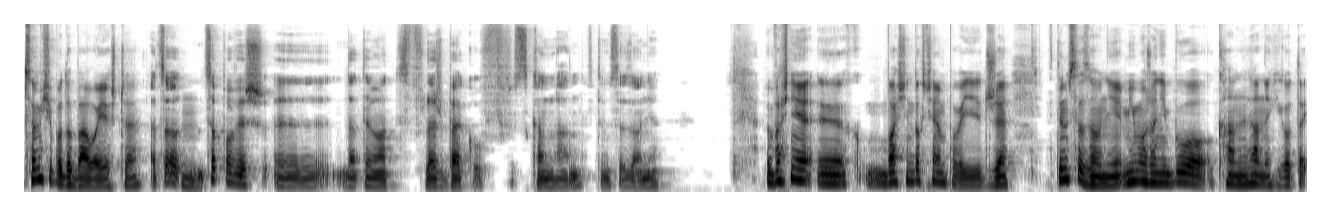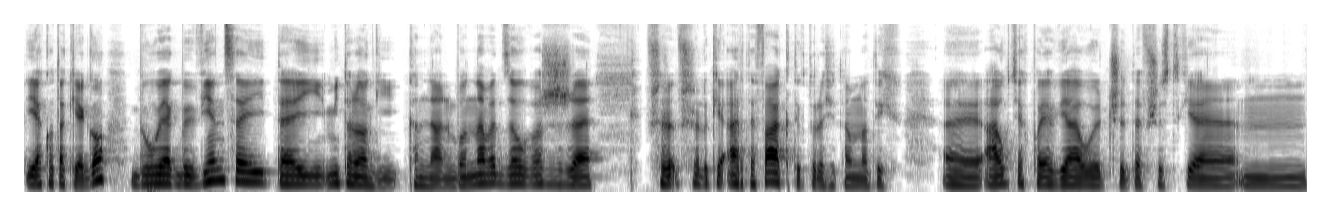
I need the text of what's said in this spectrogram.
Co mi się podobało jeszcze? A co, Hmm. co powiesz y, na temat flashbacków z Kanlan w tym sezonie? Właśnie, y, właśnie to chciałem powiedzieć, że w tym sezonie, mimo że nie było Kanlan jako takiego, było jakby więcej tej mitologii Kanlan, bo nawet zauważ, że wszel- wszelkie artefakty, które się tam na tych e, aukcjach pojawiały, czy te wszystkie mm,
